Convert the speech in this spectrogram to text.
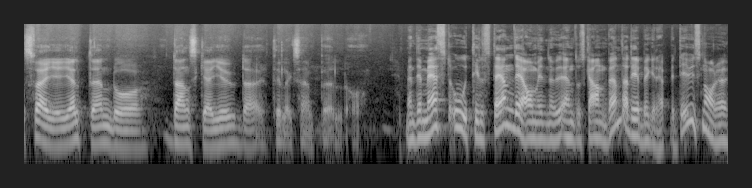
Sverige hjälpte ändå danska judar till exempel. Men det mest otillständiga, om vi nu ändå ska använda det begreppet, det är ju snarare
